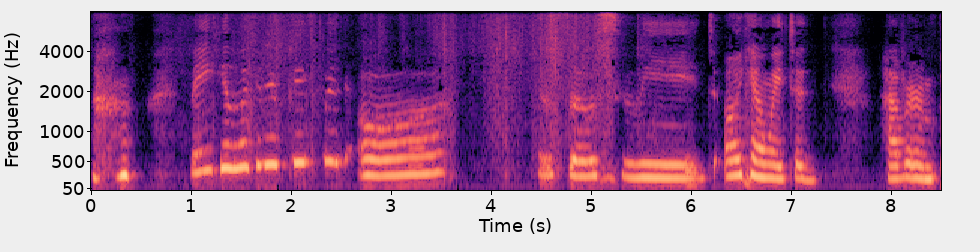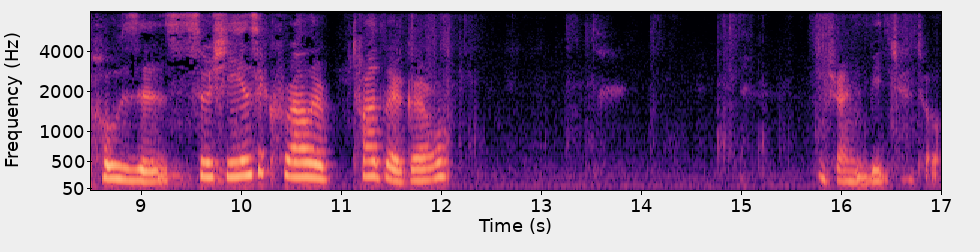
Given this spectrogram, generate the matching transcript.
Thank you. Look at your big foot. It's so sweet. Oh, I can't wait to have her in poses. So she is a crawler toddler girl. I'm trying to be gentle.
